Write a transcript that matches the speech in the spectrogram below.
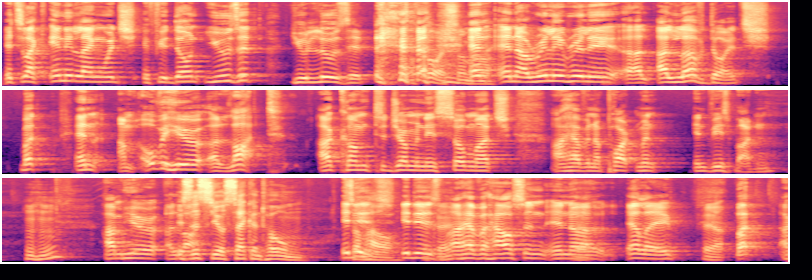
it's like any language, if you don't use it, you lose it. Of course, somehow. and, and I really, really, uh, I love Deutsch. But, and I'm over here a lot. I come to Germany so much. I have an apartment in Wiesbaden. I'm here a Mm-hmm. Is this your second home It is. somehow? It is. Okay. I have a house in in uh, L.A. Yeah. But I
